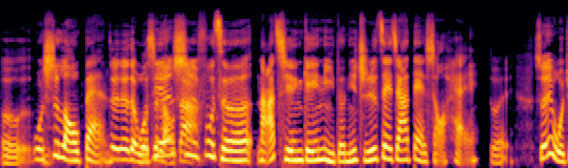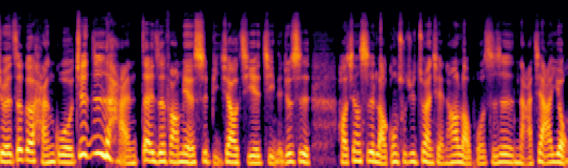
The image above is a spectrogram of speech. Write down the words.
呃，我是老板，对对对，我是老大，我今天是负责拿钱给你的，你只是在家带小孩。对，所以我觉得这个韩国就日韩在这方面是比较接近的，就是好像是老公出去赚钱，然后老婆只是拿家用，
